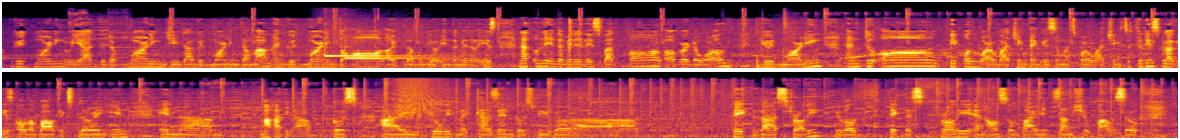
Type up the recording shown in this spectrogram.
up. Good morning, Riyadh. Good morning, Jeddah. Good morning, Dammam. And good morning to all OFW in the Middle East. Not only in the Middle East, but all over the world. Good morning. And to all people who are watching, thank you so much for watching. So today's vlog is all about exploring in in um, Makati Ab because I go with my cousin because we were... uh, take the trolley. We will take this trolley and also buy some siopao. So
